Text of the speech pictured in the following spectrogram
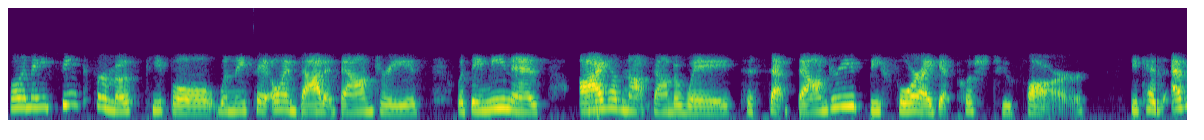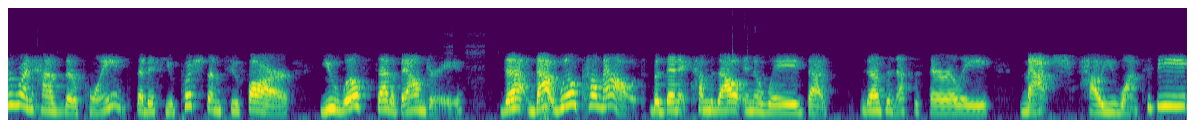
Well, and I think for most people, when they say, oh, I'm bad at boundaries, what they mean is, I have not found a way to set boundaries before I get pushed too far because everyone has their point that if you push them too far, you will set a boundary. That that will come out, but then it comes out in a way that doesn't necessarily match how you want to be.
